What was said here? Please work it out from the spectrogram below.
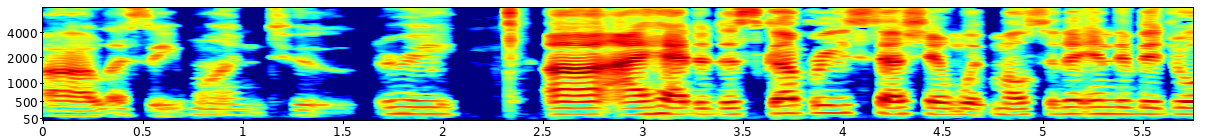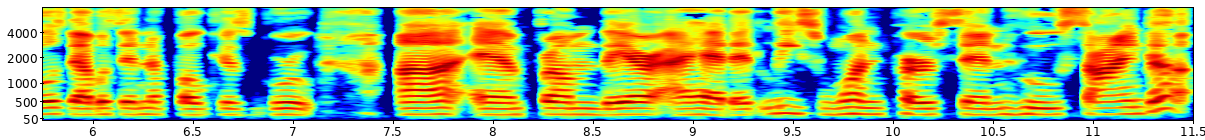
uh, let's see, one, two, three. Uh, I had a discovery session with most of the individuals that was in the focus group. Uh, and from there, I had at least one person who signed up.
